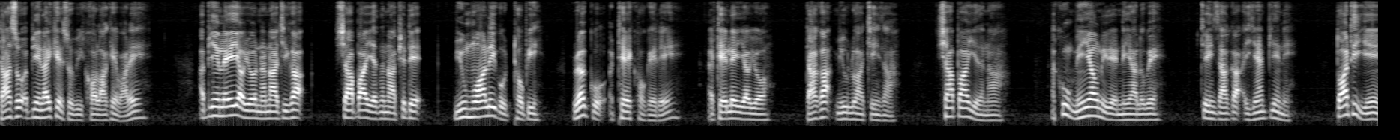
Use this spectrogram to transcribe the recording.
ဒါဆိုအပြင်လိုက်ခဲ့ဆိုပြီးခေါ်လာခဲ့ပါတယ်အပြင်လဲရောက်ရောနာနာချီကရှားပါယတနာဖြစ်တဲ့မြူမွားလေးကိုထုတ်ပြီးရက်ကိုအထဲခေါ်ခဲ့တယ်အထဲလဲရောက်ရောဒါကမြူလွှာကျင်းစာရှားပါယတနာအခုမင်းရောက်နေတဲ့နေရာလိုပဲ ကျင်းစာကအရန်ပြင်းနေတွားထိရင်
